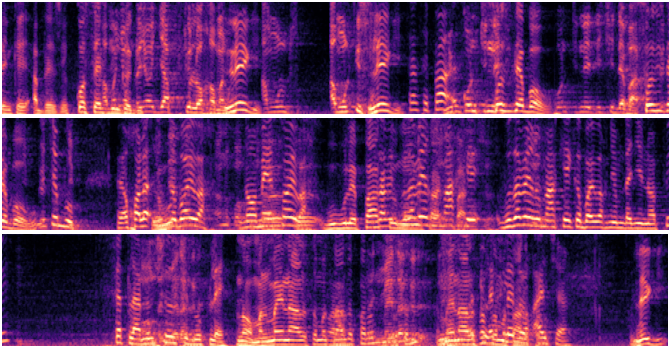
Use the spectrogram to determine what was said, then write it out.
lañ koy abrégé. COSEC ñu ko dañoo gis. jàpp ci loo xamante Léegi. amul amul issue. Léegi. Ça c'est pas ñu continuer société boobu. continuer di ci débat société boobu. Monsieur Mboup xoolal gis nga booy wax. Non mais sooy wax. Euh, vous voulez pas vous que avez, vous avez remarqué vous avez remarqué que booy wax ñoom dañuy noppi? Faites la même chose s'il vous plaît. Non man may naa la sama temps de parole. Dañ may dagg de. may naa la sax sama temps de Clédor parole. Aïcha. Léegi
